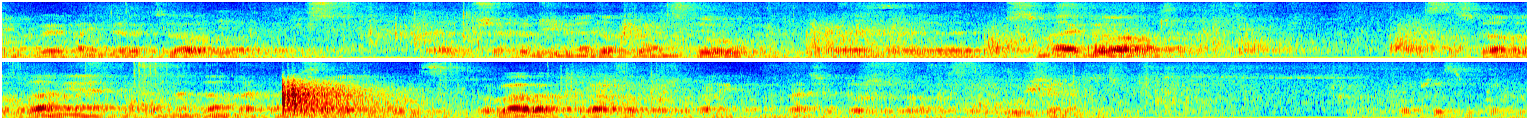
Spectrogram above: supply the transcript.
dziękuję Pani Dyrektor. E, Przechodzimy do punktu e, ósmego. Jest to sprawozdanie komendanta Komisariatu Policji w Kowarach. Bardzo proszę Panie Komendancie, proszę bardzo sobie usiąść. Po przesłuchaniu.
